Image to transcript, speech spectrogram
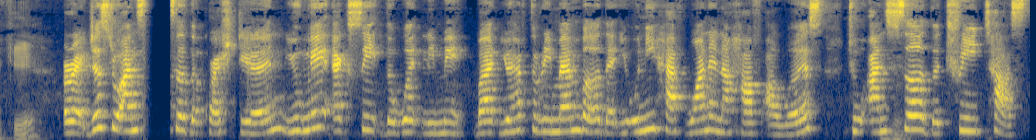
Okay. All right. Just to answer the question, you may exceed the word limit, but you have to remember that you only have one and a half hours to mm-hmm. answer the three tasks.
